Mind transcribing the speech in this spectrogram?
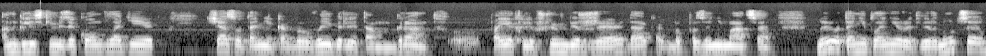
английским языком владеют. Сейчас вот они как бы выиграли там грант, поехали в Шлюмберже, да, как бы позаниматься. Ну и вот они планируют вернуться,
